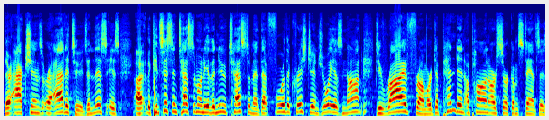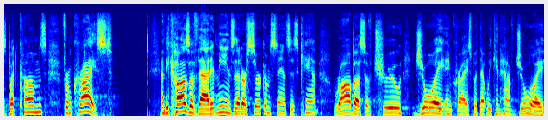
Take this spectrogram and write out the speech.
their actions or attitudes. And this is uh, the consistent testimony of the New Testament that for the Christian, joy is not derived from or dependent upon our circumstances, but comes from Christ. And because of that, it means that our circumstances can't rob us of true joy in Christ, but that we can have joy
